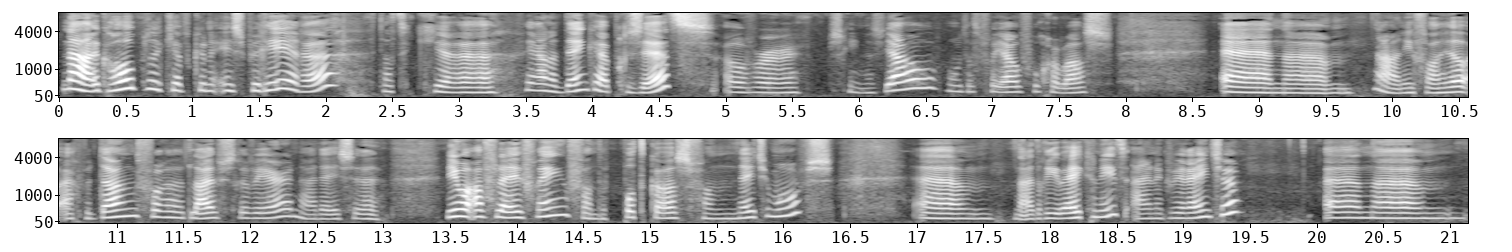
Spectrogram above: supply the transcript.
Nou, ik hoop dat ik je heb kunnen inspireren. Dat ik je weer aan het denken heb gezet over misschien als jou, hoe dat voor jou vroeger was. En um, nou, in ieder geval heel erg bedankt voor het luisteren weer naar deze nieuwe aflevering van de podcast van Nature Moves. Um, na drie weken niet, eindelijk weer eentje. En um,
